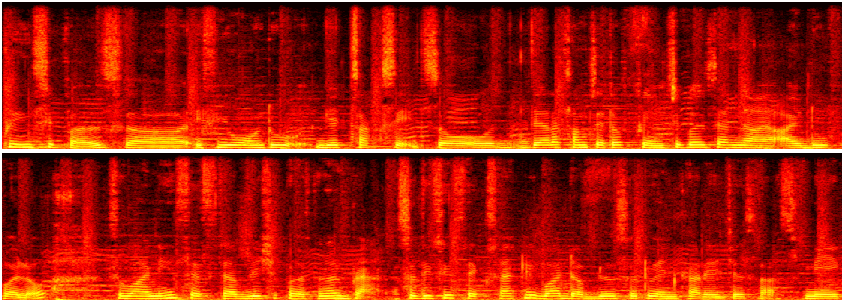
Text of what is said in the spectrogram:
principles uh, if you want to get succeed. So there are some set of principles and I, I do follow. So one is establish a personal brand. So this is exactly what WSO2 encourages us, make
